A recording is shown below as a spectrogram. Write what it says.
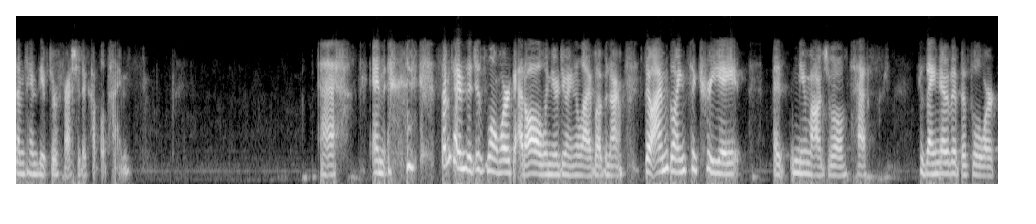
Sometimes you have to refresh it a couple times. Uh, and sometimes it just won't work at all when you're doing a live webinar. So I'm going to create a new module test because I know that this will work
